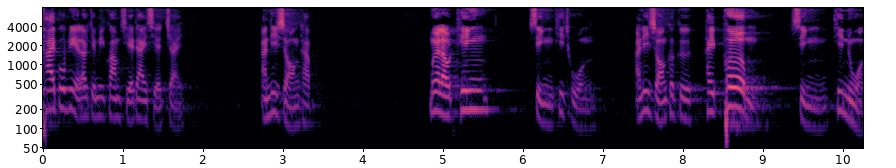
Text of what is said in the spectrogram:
ท้ายๆปุ๊บเนี่ยเราจะมีความเสียดายเสียใจ อันที่สองครับ เมื่อเราทิ้งสิ่งที่ถ่วง อันที่สองก็คือให้เพิ่มสิ่งที่หน่วง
